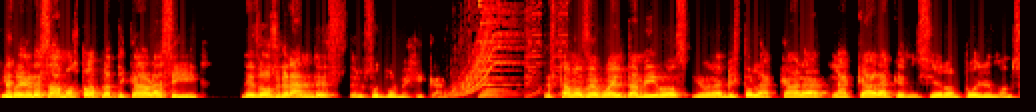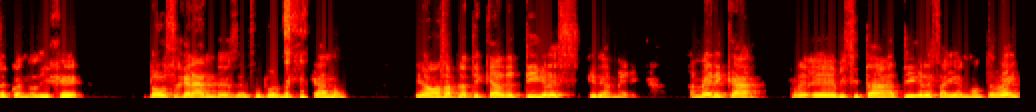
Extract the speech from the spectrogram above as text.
Y regresamos para platicar ahora sí de dos grandes del fútbol mexicano. Estamos de vuelta, amigos, y hubieran visto la cara, la cara que me hicieron Pollo y Monse cuando dije dos grandes del fútbol mexicano, y vamos a platicar de Tigres y de América. América eh, visita a Tigres allá en Monterrey.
